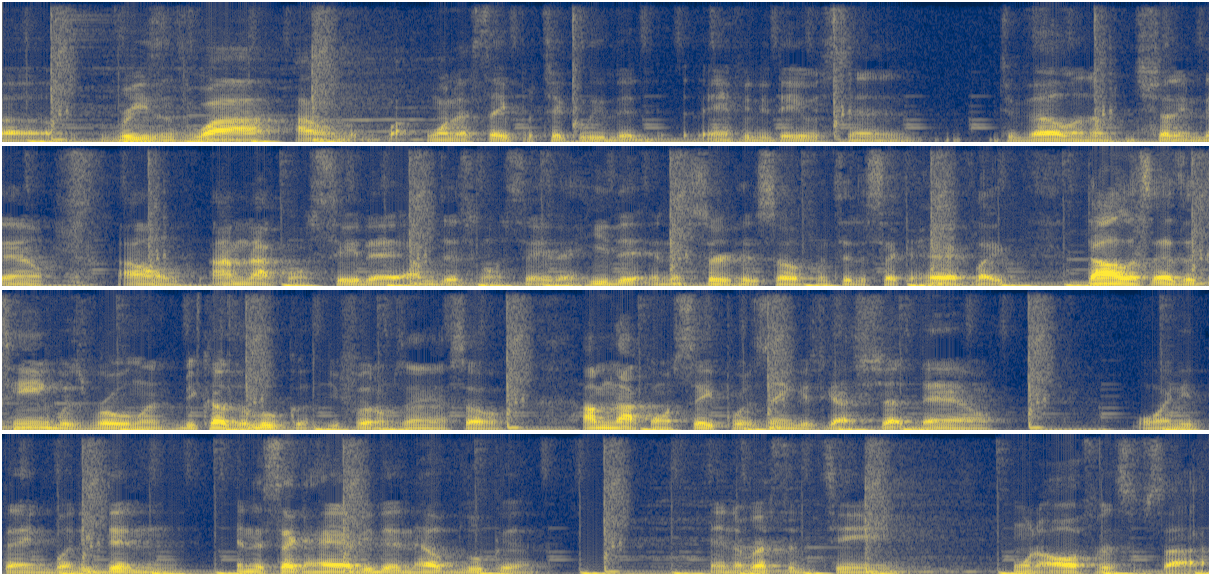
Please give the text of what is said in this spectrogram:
Uh, reasons why I don't want to say particularly that Anthony Davis and JaVale and them shut him down. I don't. I'm not gonna say that. I'm just gonna say that he didn't insert himself into the second half. Like Dallas as a team was rolling because of Luka. You feel what I'm saying? So I'm not gonna say Porzingis got shut down or anything, but he didn't in the second half. He didn't help Luka and the rest of the team on the offensive side.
